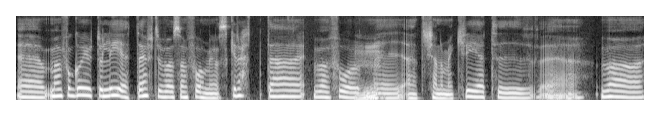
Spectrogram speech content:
Eh, man får gå ut och leta efter vad som får mig att skratta, vad får Mm. mig att känna mig kreativ, eh, vad,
